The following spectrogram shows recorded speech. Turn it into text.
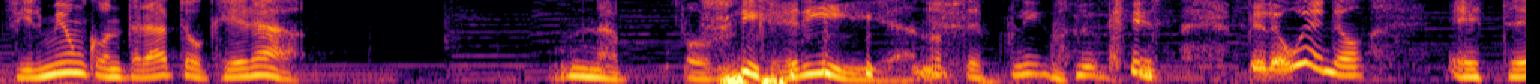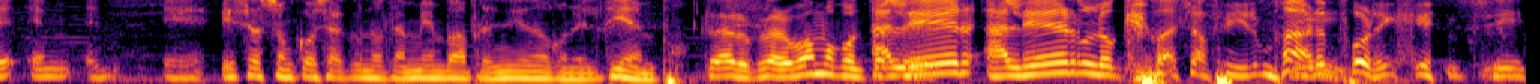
firmé un contrato que era una porquería, no te explico lo que era. Pero bueno, este, em, em, eh, esas son cosas que uno también va aprendiendo con el tiempo. Claro, claro, vamos a A contarle. leer, a leer lo que vas a firmar, Sí, por ejemplo. Sí,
